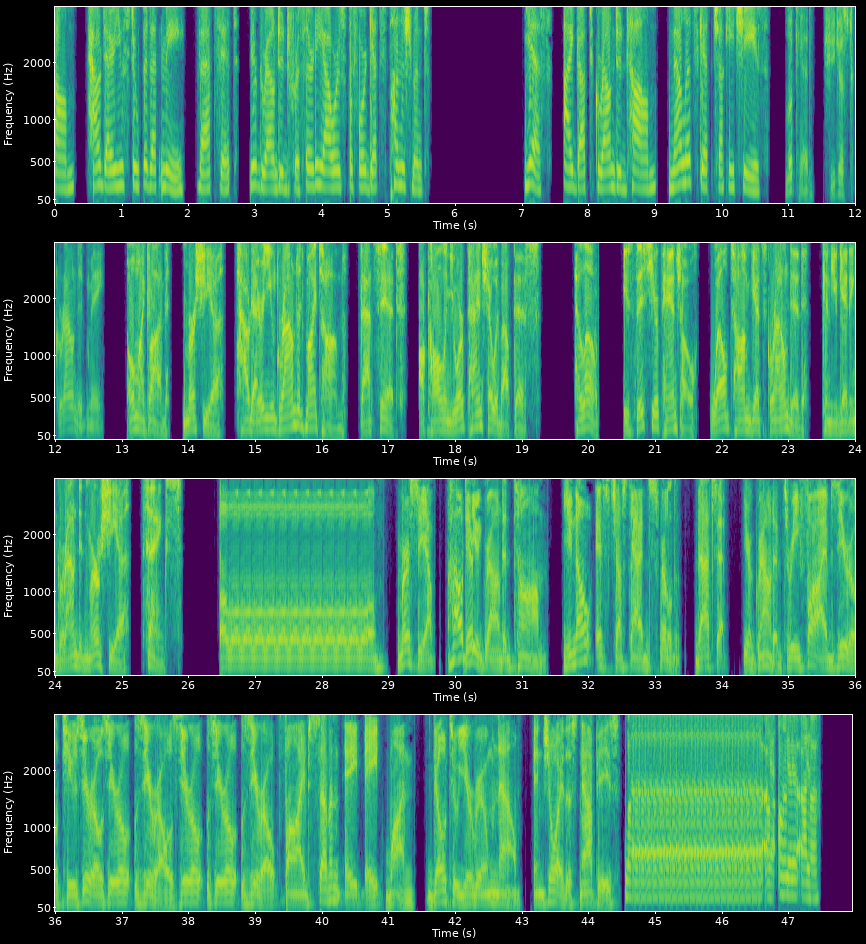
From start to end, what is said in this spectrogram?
Tom, how dare you stupid at me, that's it, you're grounded for 30 hours before gets punishment. Yes, I got grounded Tom, now let's get Chuck E. Cheese. Look kid, she just grounded me. Oh my god, Mercia, how dare you grounded my Tom, that's it, I'll call in your Pancho about this. Hello. Is this your Pancho? Well Tom gets grounded, can you getting grounded Mercia, thanks. Oh, whoa, whoa, whoa, whoa, whoa, Mercia, how dare you grounded Tom? You know it's just ad swirled. That's it. You're grounded 3502000000578881. Go to your room now. Enjoy the snappies. Uh, uh, uh, uh,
